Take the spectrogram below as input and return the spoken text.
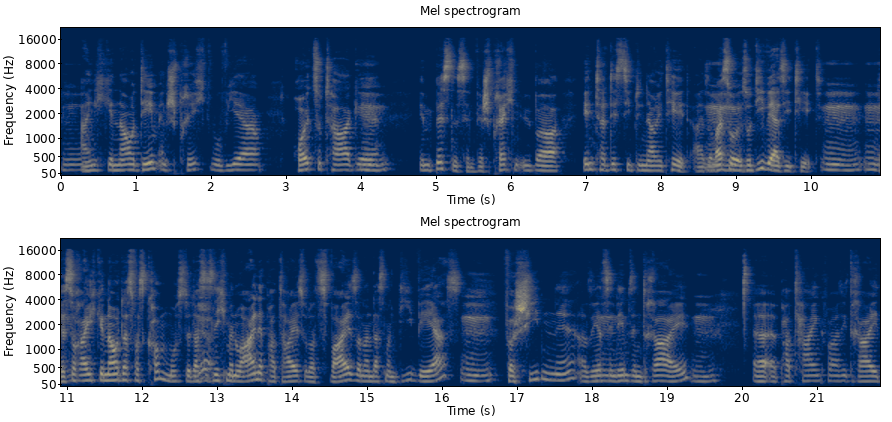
Mhm. eigentlich genau dem entspricht, wo wir heutzutage Mhm. im Business sind. Wir sprechen über Interdisziplinarität, also Mhm. weißt du, so Diversität. Mhm. Mhm. Das ist doch eigentlich genau das, was kommen musste, dass Ja. es nicht mehr nur eine Partei ist oder zwei, sondern dass man divers, Mhm. verschiedene, also jetzt in Mhm. dem Sinn drei Mhm. Äh, äh, Parteien quasi, drei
